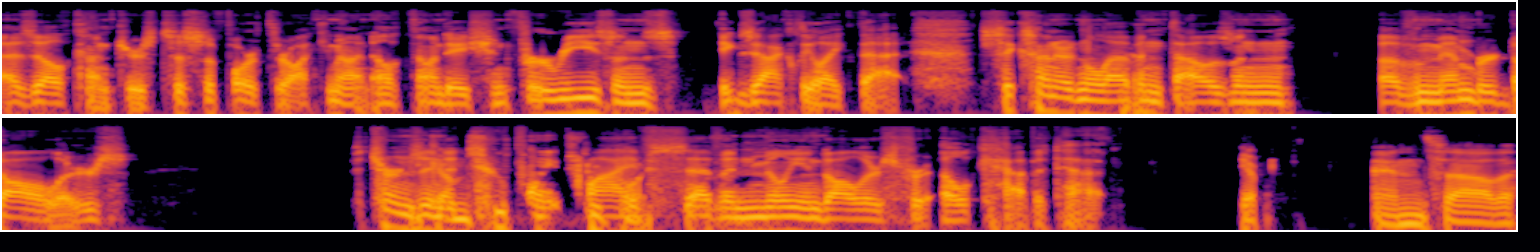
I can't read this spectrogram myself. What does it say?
as elk hunters, to support the Rocky Mountain Elk Foundation for reasons exactly like that. Six hundred eleven thousand of member dollars turns into two point five seven million dollars for elk habitat. And so,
